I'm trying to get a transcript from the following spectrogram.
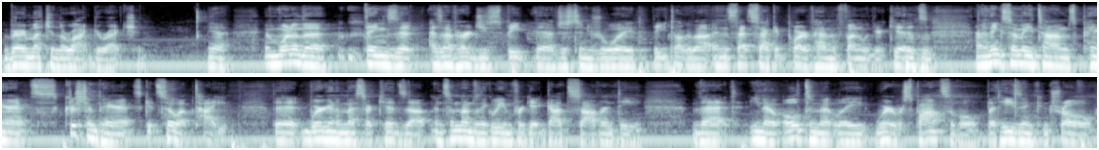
very much in the right direction. Yeah. And one of the things that, as I've heard you speak, that I've just enjoyed that you talk about, and it's that second part of having fun with your kids. Mm-hmm. And I think so many times parents, Christian parents, get so uptight that we're going to mess our kids up. And sometimes I think we even forget God's sovereignty that you know ultimately we're responsible, but He's in control.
